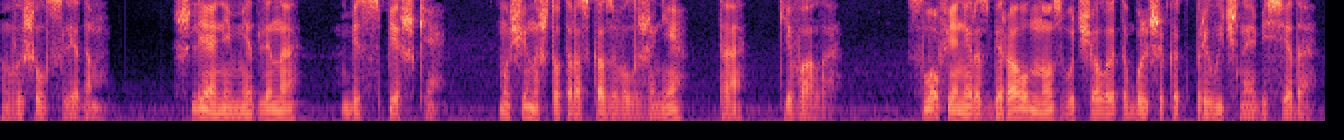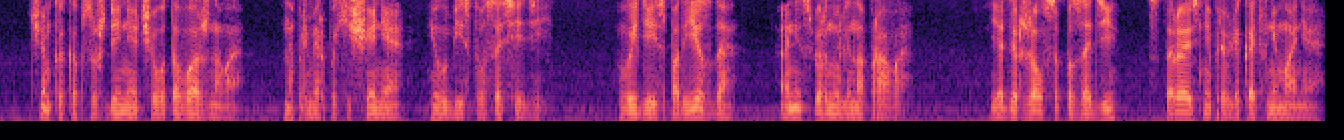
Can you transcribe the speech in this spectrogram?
вышел следом. Шли они медленно, без спешки. Мужчина что-то рассказывал жене, та кивала. Слов я не разбирал, но звучало это больше как привычная беседа, чем как обсуждение чего-то важного, например, похищения и убийства соседей. Выйдя из подъезда, они свернули направо. Я держался позади, стараясь не привлекать внимания.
